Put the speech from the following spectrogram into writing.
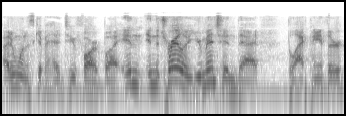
I didn't want to skip ahead too far, but in in the trailer you mentioned that Black Panther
